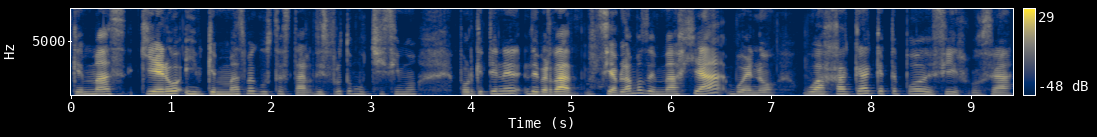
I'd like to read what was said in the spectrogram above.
que más quiero y que más me gusta estar. Disfruto muchísimo porque tiene, de verdad, si hablamos de magia, bueno, Oaxaca, ¿qué te puedo decir? O sea,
